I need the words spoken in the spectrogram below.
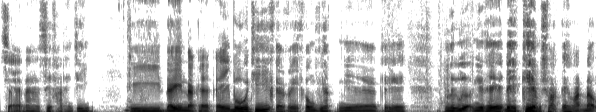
sẽ là xử phạt hành chính thì đây là cái cái bố trí các cái công việc như, cái lực lượng như thế để kiểm soát cái hoạt động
